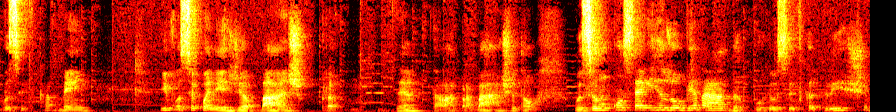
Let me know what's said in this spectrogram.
você ficar bem. E você com a energia baixa, pra, né, tá lá para baixo e tal, você não consegue resolver nada, porque você fica triste,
